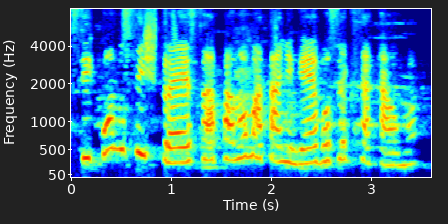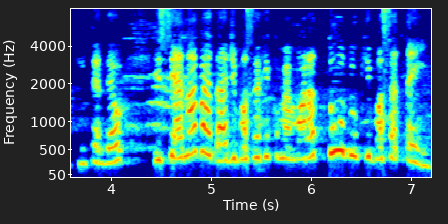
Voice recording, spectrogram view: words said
se quando se estressa para não matar ninguém, é você que se acalma, entendeu? E se é, na verdade, você que comemora tudo o que você tem.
